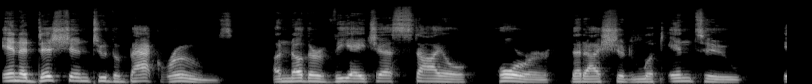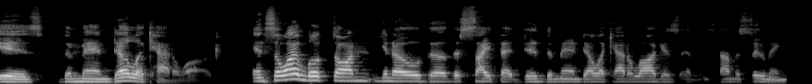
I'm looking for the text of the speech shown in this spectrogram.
in addition to the back rooms, another VHS style horror that I should look into is the Mandela catalog. And so I looked on, you know, the the site that did the Mandela catalog, as at least I'm assuming,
